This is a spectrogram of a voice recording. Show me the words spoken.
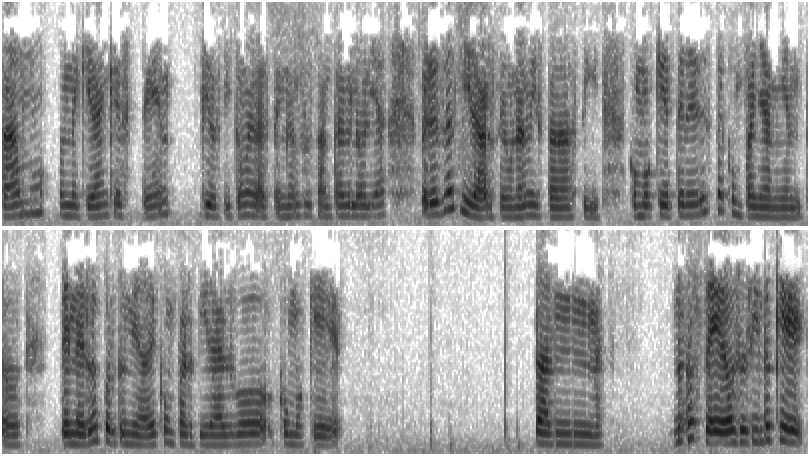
amo donde quieran que estén. Diosito me las tenga en su santa gloria, pero es de admirarse una amistad así, como que tener este acompañamiento, tener la oportunidad de compartir algo como que tan no sé, o sea, siento que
